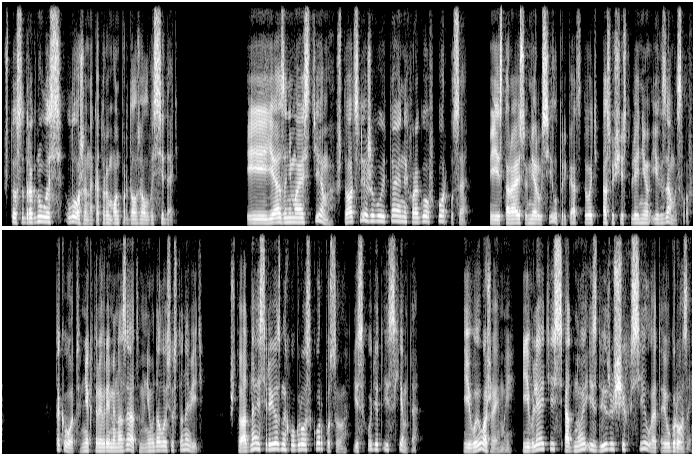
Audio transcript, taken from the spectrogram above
что содрогнулась ложа, на котором он продолжал восседать. «И я занимаюсь тем, что отслеживаю тайных врагов корпуса и стараюсь в меру сил препятствовать осуществлению их замыслов. Так вот, некоторое время назад мне удалось установить, что одна из серьезных угроз корпусу исходит из Хемта. И вы, уважаемый, являетесь одной из движущих сил этой угрозы.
